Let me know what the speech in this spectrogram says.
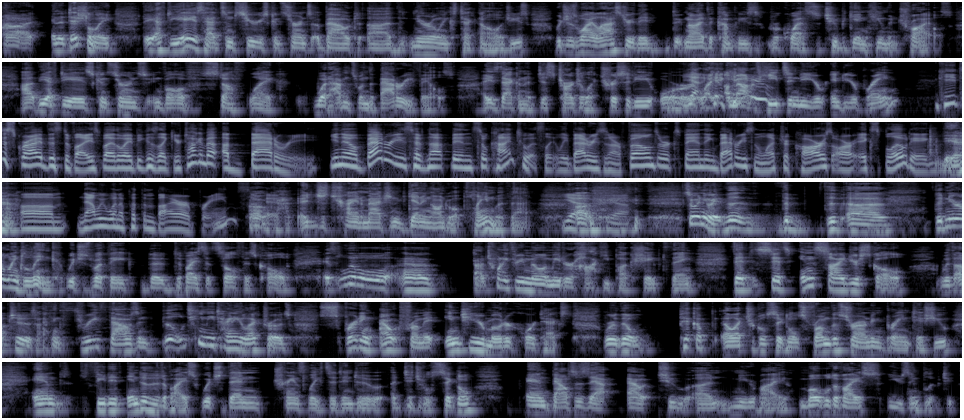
Uh, and additionally, the FDA has had some serious concerns about uh, Neuralink's technologies, which is why last year they denied the company's request to begin human trials. Uh, the FDA's concerns involve stuff like what happens when the battery fails? Is that going to discharge electricity or yeah, like can, amount can you, of heats into your into your brain? Can you describe this device, by the way? Because like you're talking about a battery. You know, batteries have not been so kind to us lately. Batteries in our phones are expanding. Batteries in electric cars are exploding. Yeah. Um. Now we want to put them by our brains. Oh, okay. Oh, God. I just try and imagine getting onto a plane with that. Yeah. Um, yeah. So anyway, the the the uh the Neuralink Link, which is what they the device itself is called, is a little uh, about 23 millimeter hockey puck shaped thing that sits inside your skull with up to I think 3,000 little teeny tiny electrodes spreading out from it into your motor cortex, where they'll pick up electrical signals from the surrounding brain tissue and feed it into the device, which then translates it into a digital signal and bounces that out to a nearby mobile device using Bluetooth.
